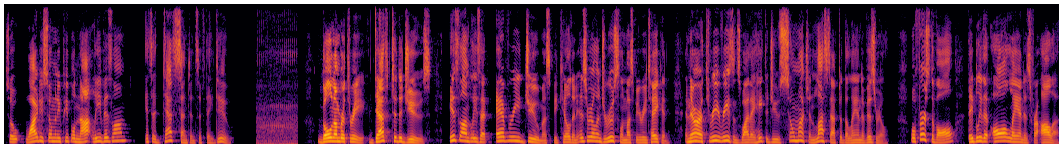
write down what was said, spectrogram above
So, why do so many people not leave Islam? It's a death sentence if they do. Goal number three death to the Jews. Islam believes that every Jew must be killed and Israel and Jerusalem must be retaken. And there are three reasons why they hate the Jews so much and lust after the land of Israel. Well, first of all, they believe that all land is for Allah.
